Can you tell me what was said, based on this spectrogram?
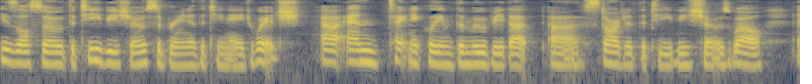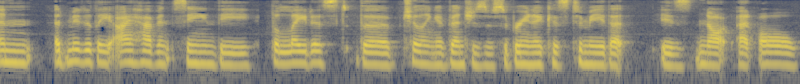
is also the TV show Sabrina the Teenage Witch, uh, and technically the movie that uh, started the TV show as well. And admittedly, I haven't seen the the latest, the Chilling Adventures of Sabrina, because to me that is not at all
